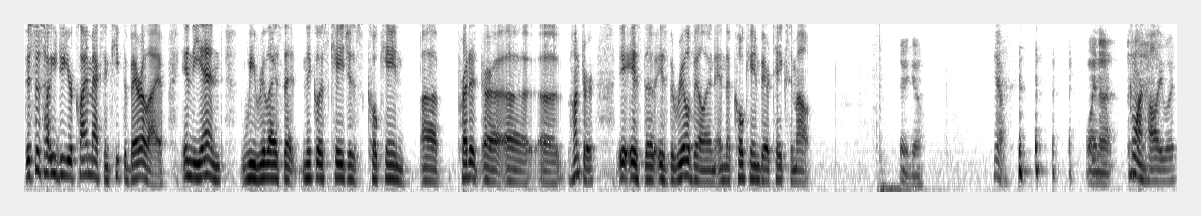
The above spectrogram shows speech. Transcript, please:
this is how you do your climax and keep the bear alive. In the end, we realize that Nicolas Cage's cocaine uh, predator uh, uh, uh, hunter is the is the real villain, and the cocaine bear takes him out. There you go. Yeah, Why not? come on, Hollywood.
